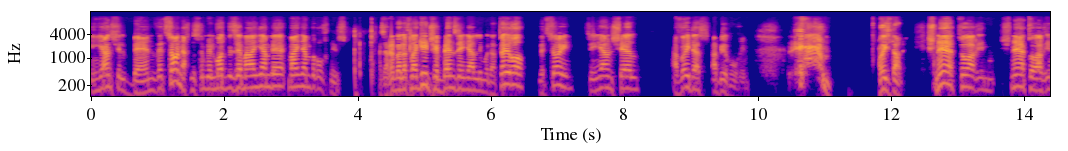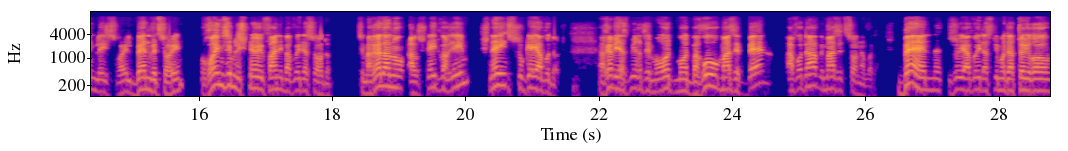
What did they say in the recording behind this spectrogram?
עניין של בן וצאן, אנחנו צריכים ללמוד מזה מה העניין, מה העניין ברוכניס. אז הרב הולך להגיד שבן זה עניין לימוד התוירו, וצאן זה עניין של אבוידס הבירורים. אוי ד' שני התוארים, שני התוארים לישראל, בן וצוין, רואים זים לשני אופני בעבוד הסעודו. זה מראה לנו על שני דברים, שני סוגי עבודות. הרבי יסביר את זה מאוד מאוד ברור, מה זה בן עבודה ומה זה צאן עבודה. בן זו יעבוד הסלימוד התוירו,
